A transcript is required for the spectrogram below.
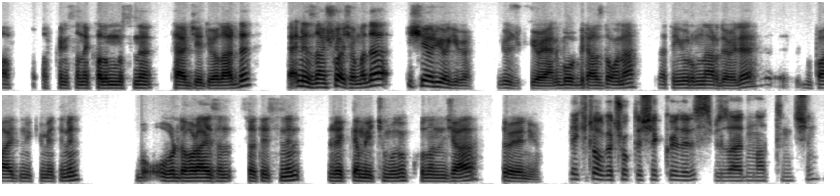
Af- Afganistan'da kalınmasını tercih ediyorlardı. En azından şu aşamada işe yarıyor gibi gözüküyor. Yani bu biraz da ona zaten yorumlar da öyle. Bu Biden hükümetinin bu Over the Horizon stratejisinin reklamı için bunu kullanacağı söyleniyor. Peki Tolga çok teşekkür ederiz bizi aydınlattığın için.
